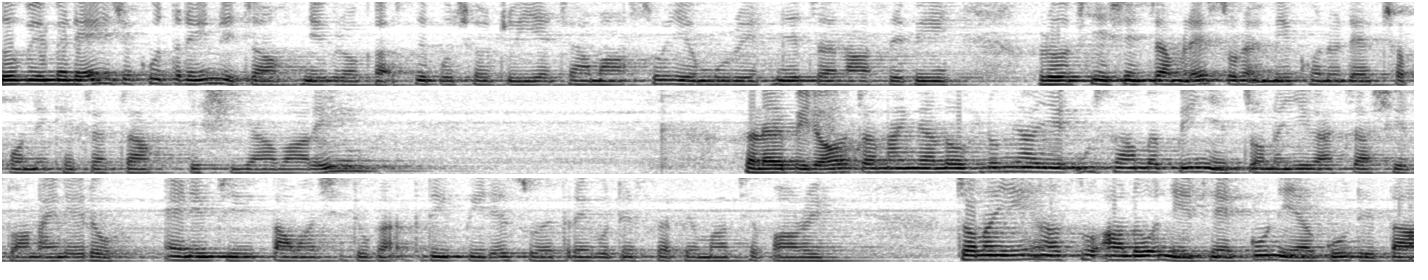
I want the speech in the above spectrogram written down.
တို့ပေမဲ့ယခုသတင်းတွေကြောင့်နေပြည်တော်ကစစ်ဗိုလ်ချုပ်တွေရဲ့ကြားမှာစိုးရိမ်မှုတွေနှိမ့်ကျလာစေပြီးဘလို့ဖြည့်ရှင်းကြမလဲဆိုတဲ့အမေခွန်းတွေချက်ပေါ်နေခဲ့ကြကြောင်းသိရှိရပါတယ်။ဆက်လက်ပြီးတော့တနိုင်ငံလုံးလွတ်မြောက်ရေးဦးစားမပေးရင်ကျွန်တော်ရေးကကြာရှည်သွားနိုင်တယ်လို့ NUG တာဝန်ရှိသူကသတိပေးတဲ့ဆိုတဲ့သတင်းကိုတင်ဆက်ပေးမှာဖြစ်ပါတယ်။ကျွန်တော်ရေးအဆူအလုံးအနေဖြင့်ကိုနေရာကိုဒေတာ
